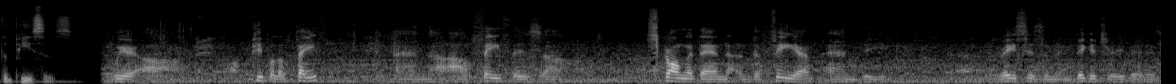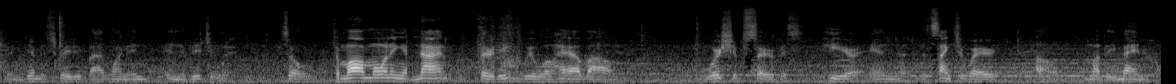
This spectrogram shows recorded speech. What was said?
the pieces. We're people of faith, and uh, our faith is uh, stronger than the fear and the uh, racism and bigotry that has been demonstrated by one in- individual. So tomorrow morning at 9:30, we will have our worship service here in the sanctuary of Mother Emanuel.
